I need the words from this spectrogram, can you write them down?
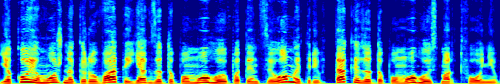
якою можна керувати як за допомогою потенціометрів, так і за допомогою смартфонів.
